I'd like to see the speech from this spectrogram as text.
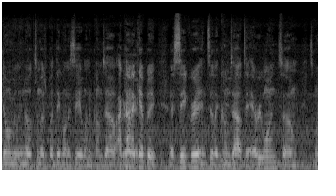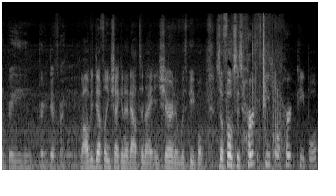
don't really know too much, but they're gonna see it when it comes out. I kind Right. of kept it a secret until it comes Yeah. out to everyone, so it's gonna be pretty different. Well, I'll be definitely checking it out tonight and sharing it with people. So, folks, it's Hurt People, Hurt People,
